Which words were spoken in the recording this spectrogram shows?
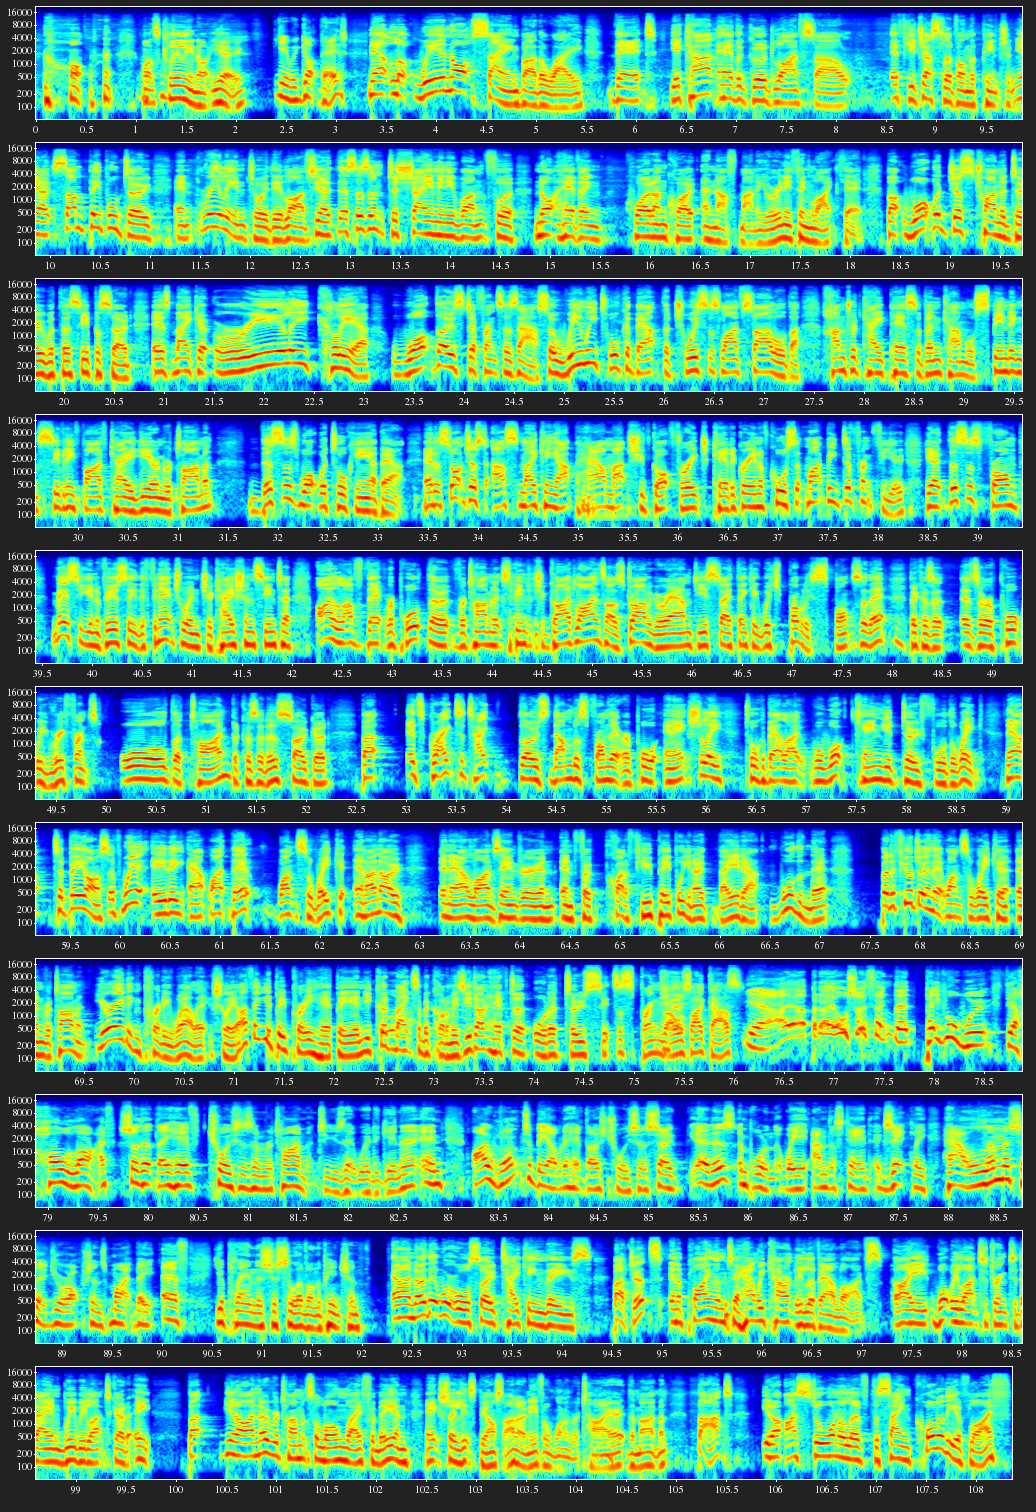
Oh, well, it's clearly not you. Yeah, we got that. Now, look, we're not saying, by the way, that you can't have a good lifestyle if you just live on the pension. You know, some people do and really enjoy their lives. You know, this isn't to shame anyone for not having quote unquote enough money or anything like that. But what we're just trying to do with this episode is make it really clear what those differences are. So when we talk about the choices lifestyle or the 100k passive income or spending 75k a year in retirement, this is what we're talking about. And it's not just us making up how much you've got for each category. And of course, it might be different for you. You know, this is from Massey University, the Financial Education Centre. I love that report, the Retirement Expenditure Guidelines. I was driving around yesterday thinking we should probably sponsor that because it is a report we reference all the time because it is so good. But it's great to take those numbers from that report and actually talk about like, well, what can you do for the week? Now, to be honest, if we're eating out like that once a week, and I know in our lives, Andrew, and, and for quite a few people, you know, they eat out more than that. But if you're doing that once a week in retirement, you're eating pretty well, actually. I think you'd be pretty happy and you could make some economies. You don't have to order two sets of spring rolls like us. Yeah, I, uh, but I also think that people work their whole life so that they have choices in retirement, to use that word again. And, and I want to be able to have those choices. So it is important that we understand exactly how limited your options might be if your plan is just to live on the pension. And I know that we're also taking these budgets and applying them to how we currently live our lives, i.e., what we like to drink today and where we like to go to eat. But, you know, I know retirement's a long way for me. And actually, let's be honest, I don't even want to retire at the moment. But, you know, I still want to live the same quality of life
